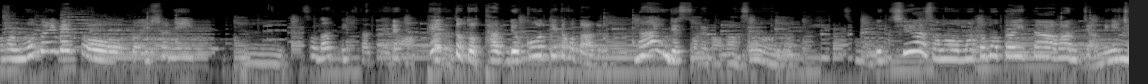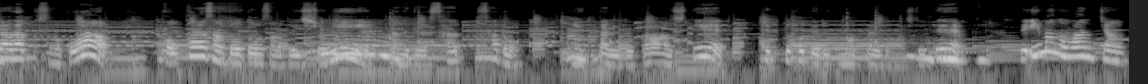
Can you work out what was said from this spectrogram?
ら本当にペットと一緒にうん、育ってきたっていうえのはペットとた旅行って行ったことある？ないんですそれが。あそうなんだ。そううちはそのもともといたワンちゃんミニチュアダックスの子は、なんかお母さんとお父さんと一緒に、うんなんだっけなさ佐渡に行ったりとかして、ペットホテル泊まったりとかしてて、で今のワンちゃん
